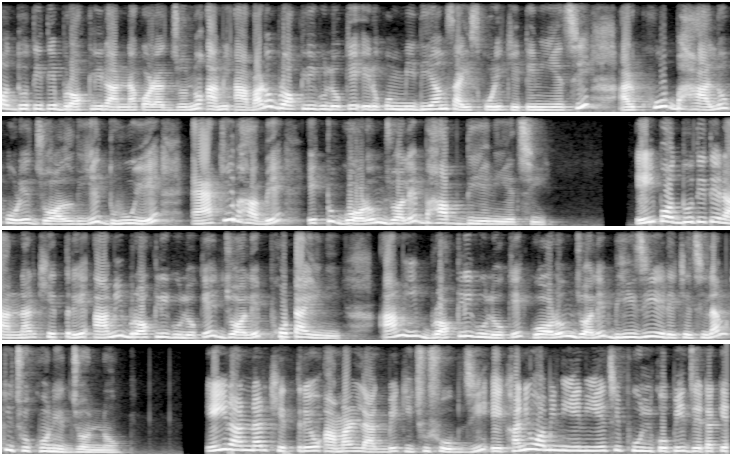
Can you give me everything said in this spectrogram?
পদ্ধতিতে ব্রকলি রান্না করার জন্য আমি আবারও ব্রকলিগুলোকে এরকম মিডিয়াম সাইজ করে কেটে নিয়েছি আর খুব ভালো করে জল দিয়ে ধুয়ে একইভাবে একটু গরম জলে ভাপ দিয়ে নিয়েছি। এই পদ্ধতিতে রান্নার ক্ষেত্রে আমি ব্রকলিগুলোকে জলে ফোটাইনি। আমি ব্রকলিগুলোকে গরম জলে ভিজিয়ে রেখেছিলাম কিছুক্ষণের জন্য। এই রান্নার ক্ষেত্রেও আমার লাগবে কিছু সবজি। এখানেও আমি নিয়ে নিয়েছি ফুলকপি, যেটাকে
